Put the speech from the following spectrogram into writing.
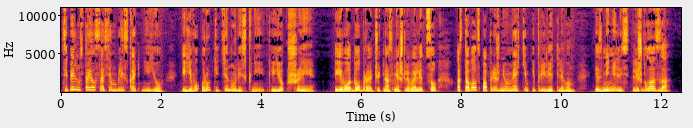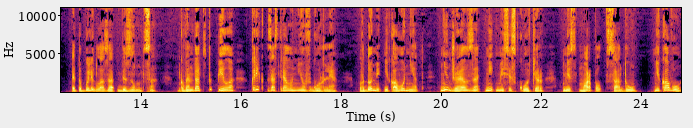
Теперь он стоял совсем близко от нее, и его руки тянулись к ней, к ее шее. И его доброе, чуть насмешливое лицо оставалось по-прежнему мягким и приветливым. Изменились лишь глаза. Это были глаза безумца. Гвенда отступила. Крик застрял у нее в горле. В доме никого нет. Ни Джайлза, ни миссис Кокер, мисс Марпл в саду. Никого.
